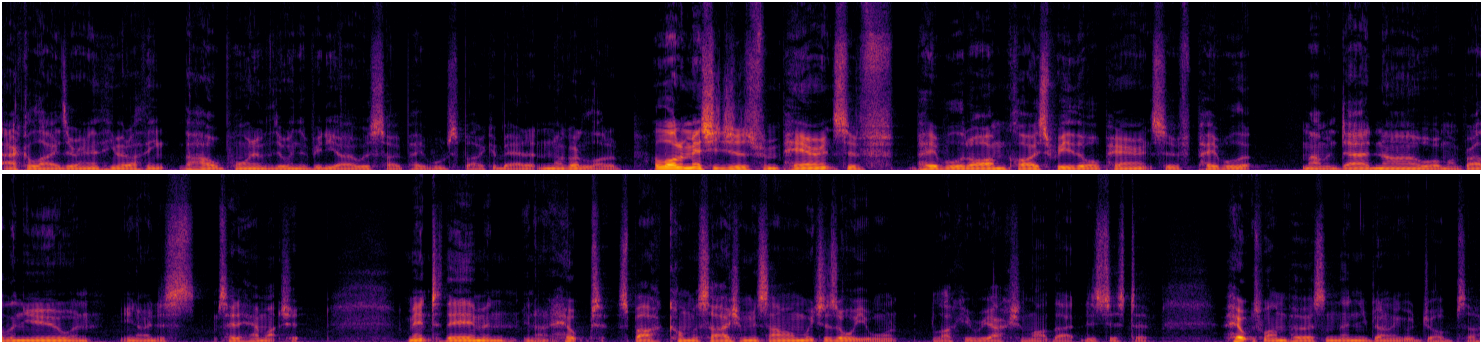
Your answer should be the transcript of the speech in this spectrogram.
accolades or anything, but I think the whole point of doing the video was so people spoke about it, and I got a lot of a lot of messages from parents of people that I'm close with, or parents of people that mum and dad know, or my brother knew, and you know just said how much it meant to them, and you know it helped spark a conversation with someone, which is all you want. Like a reaction like that is just to helps one person, then you've done a good job. So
